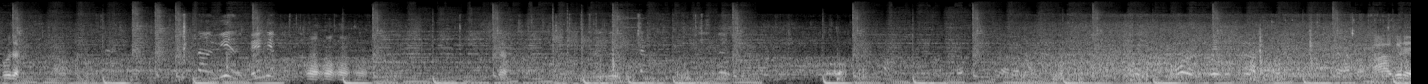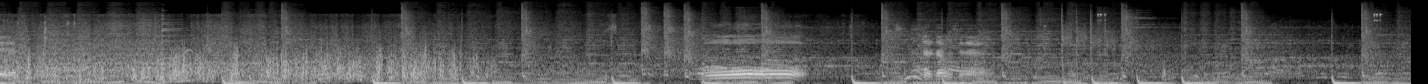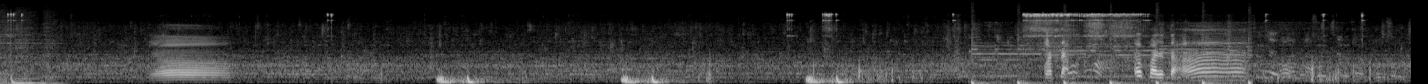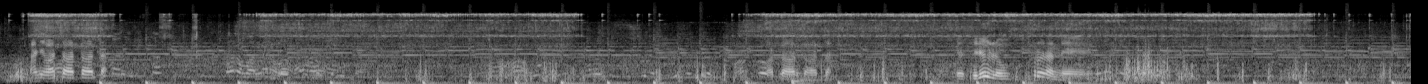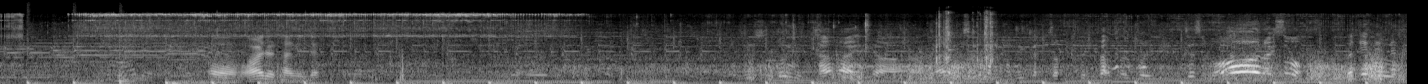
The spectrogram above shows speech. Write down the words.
보자. 나 위에 맨 위에 어, 어, 어, 어. 자, 아, 그래. 오, 왔다. 왔다, 왔다, 왔다. 왔다, 왔다. 야, 대력을 너무 풀어놨네. 어, 와야 될 타임인데. 형 자가 아니야 나는 지금 보니까 잡혔다 됐어 어 나이스 잘하네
